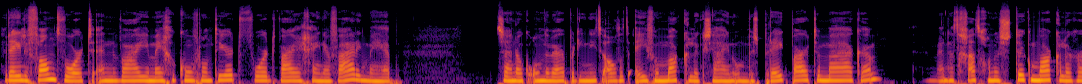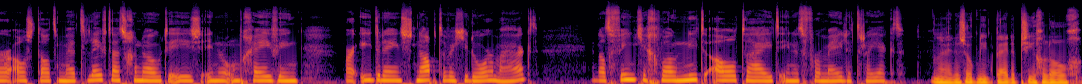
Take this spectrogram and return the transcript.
relevant wordt en waar je mee geconfronteerd wordt, waar je geen ervaring mee hebt. Er zijn ook onderwerpen die niet altijd even makkelijk zijn om bespreekbaar te maken. En dat gaat gewoon een stuk makkelijker als dat met leeftijdsgenoten is in een omgeving waar iedereen snapt wat je doormaakt. En dat vind je gewoon niet altijd in het formele traject. nee, dus ook niet bij de psycholoog.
